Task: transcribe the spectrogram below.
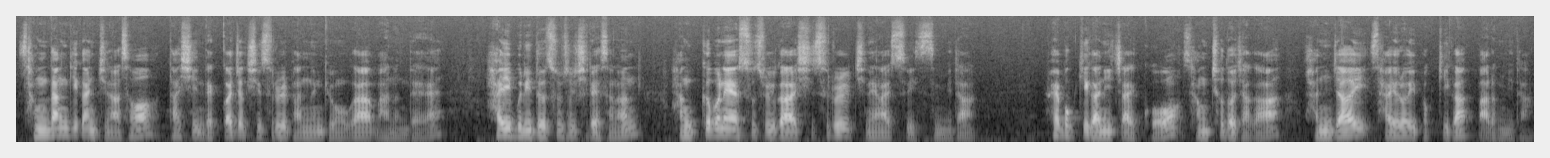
상당 기간 지나서 다시 내과적 시술을 받는 경우가 많은데 하이브리드 수술실에서는 한꺼번에 수술과 시술을 진행할 수 있습니다. 회복 기간이 짧고 상처도 작아 환자의 사회로의 복귀가 빠릅니다.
